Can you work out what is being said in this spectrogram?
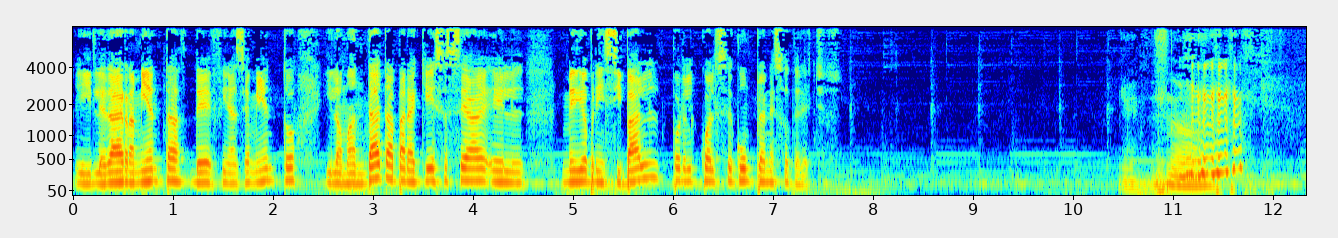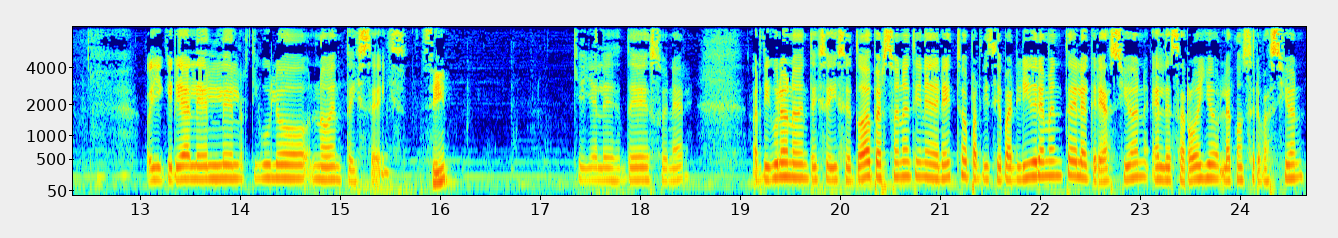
y le da herramientas de financiamiento y lo mandata para que ese sea el medio principal por el cual se cumplan esos derechos. No. Oye, quería leerle el artículo 96, ¿Sí? que ya les debe sonar. Artículo 96 dice, toda persona tiene derecho a participar libremente de la creación, el desarrollo, la conservación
